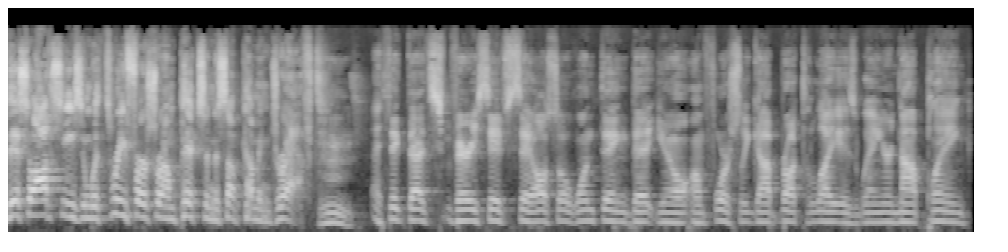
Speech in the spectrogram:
this offseason with three first round picks in this upcoming draft. Hmm. I think that's very safe to say. Also, one thing that you know unfortunately got brought to light is when you're not playing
